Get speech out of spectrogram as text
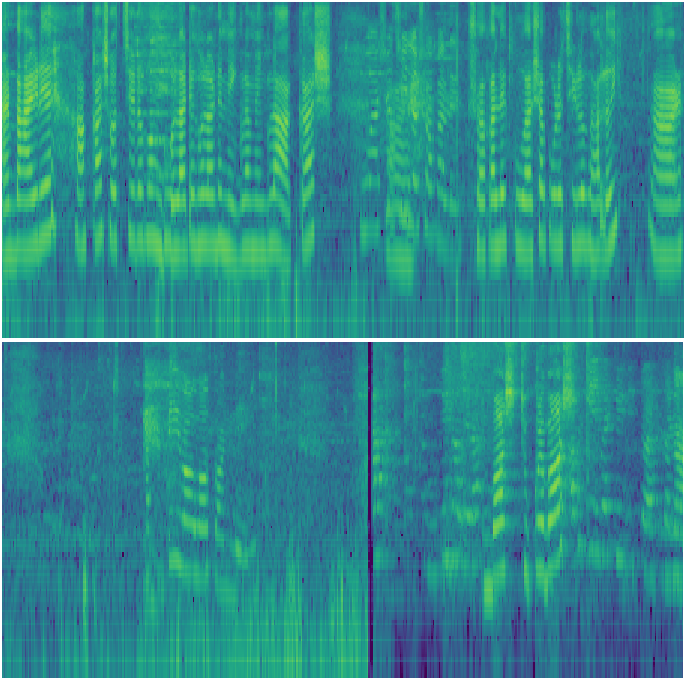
আর বাইরে আকাশ হচ্ছে এরকম ঘোলাটে ঘোলাটে মেঘলা মেঘলা আকাশ। সকালে। সকালে কুয়াশা পড়েছিল ভালোই। আর বস চুপ করে বস। না।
